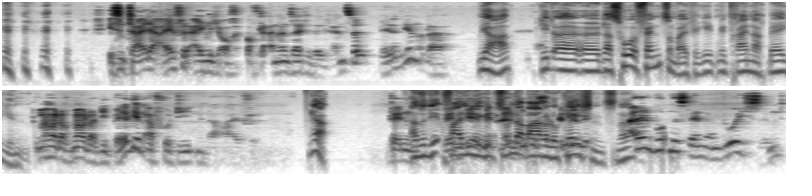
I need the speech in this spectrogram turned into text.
Ist ein Teil der Eifel eigentlich auch auf der anderen Seite der Grenze, Belgien oder? Ja, geht äh, äh das hohe Fenn zum Beispiel geht mit rein nach Belgien. Machen wir doch, machen wir doch die Belgien-Aphroditen in der Eifel. Ja. Denn also die, vor allem gibt wunderbare Locations. Wenn wir mit ne? allen Bundesländern durch sind,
